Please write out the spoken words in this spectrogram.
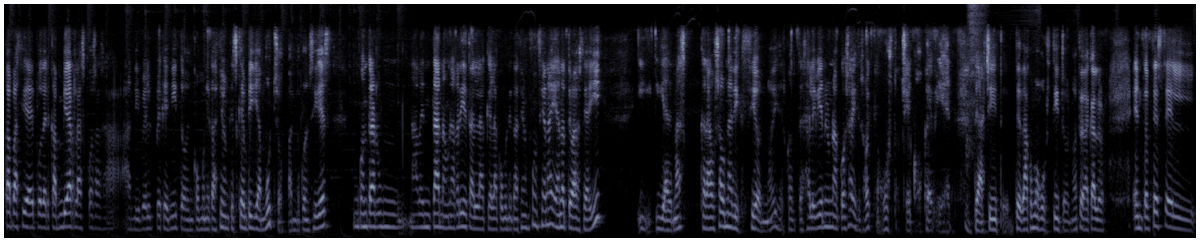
capacidad de poder cambiar las cosas a, nivel pequeñito en comunicación, que es que brilla mucho. Cuando consigues encontrar una ventana, una grieta en la que la comunicación funciona, ya no te vas de allí. Y, además causa una adicción, ¿no? Y dices, cuando te sale bien una cosa, dices, ¡ay, qué gusto, chico, qué bien! Te, así, te, da como gustito, ¿no? Te da calor. Entonces, el,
